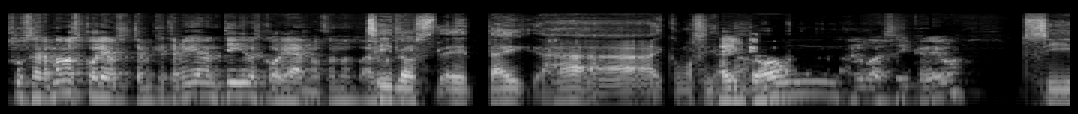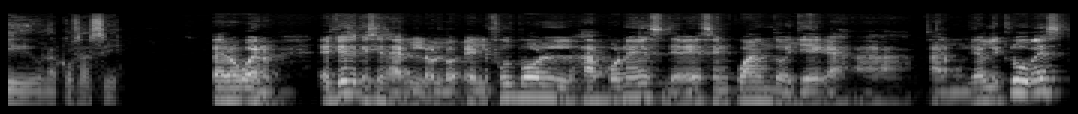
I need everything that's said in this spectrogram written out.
sus, hermanos coreanos, que también eran tigres coreanos. sí, los eh, tai, ay, ¿cómo se llama? algo así, creo. Sí, una cosa así. Pero bueno, es que sí, el fútbol japonés de vez en cuando llega al Mundial de Clubes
